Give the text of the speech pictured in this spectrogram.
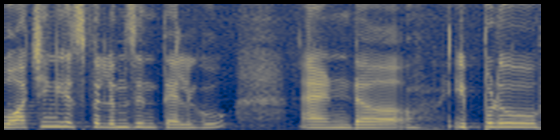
watching his films in Telugu. And ఇప్పుడు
